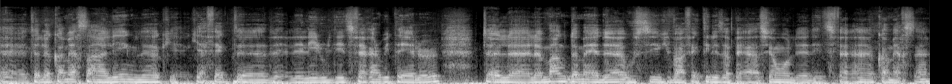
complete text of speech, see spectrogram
Euh, t'as le commerce en ligne là, qui, qui affecte euh, les, les- les différents retailers. T'as le, le manque de main d'œuvre aussi qui va affecter les opérations là, des différents commerçants.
